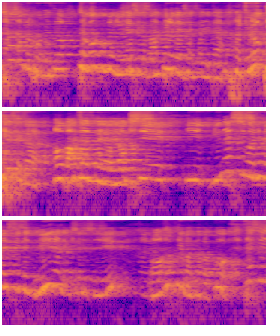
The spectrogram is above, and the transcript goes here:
처음으로 보면서 저거 보면 유나 씨가 만들어낸 장면이다. 이렇게 제가 어 맞았네요. 역시 이 유나 씨만이 할 수 있는 유일한 액션 씬 어, 함께 만나봤고 사실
